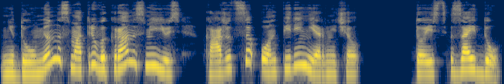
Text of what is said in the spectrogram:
Недоуменно смотрю в экран и смеюсь. Кажется, он перенервничал. То есть зайду.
